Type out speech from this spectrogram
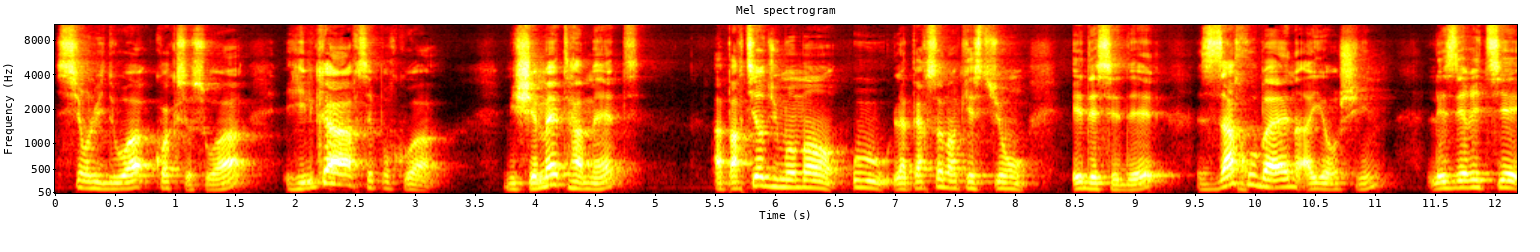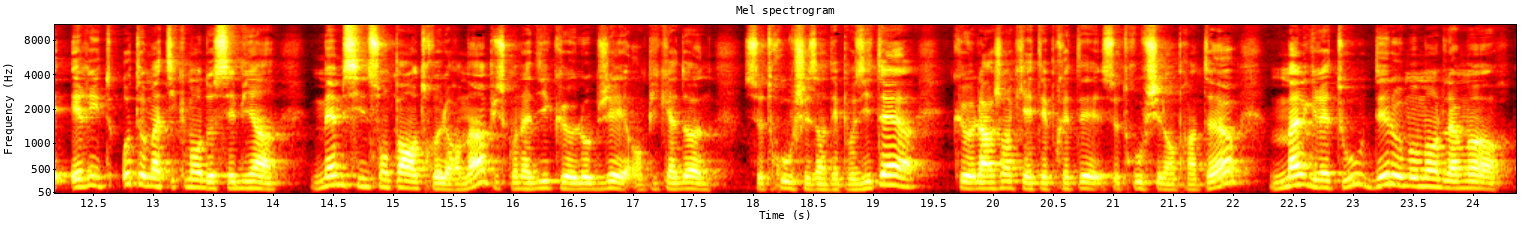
si on lui doit quoi que ce soit. Hilkar, c'est pourquoi. Mishemet Hamet, à partir du moment où la personne en question est décédée, Zachubaen Ayorshin, les héritiers héritent automatiquement de ces biens, même s'ils ne sont pas entre leurs mains, puisqu'on a dit que l'objet en picadone se trouve chez un dépositaire, que l'argent qui a été prêté se trouve chez l'emprunteur. Malgré tout, dès le moment de la mort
